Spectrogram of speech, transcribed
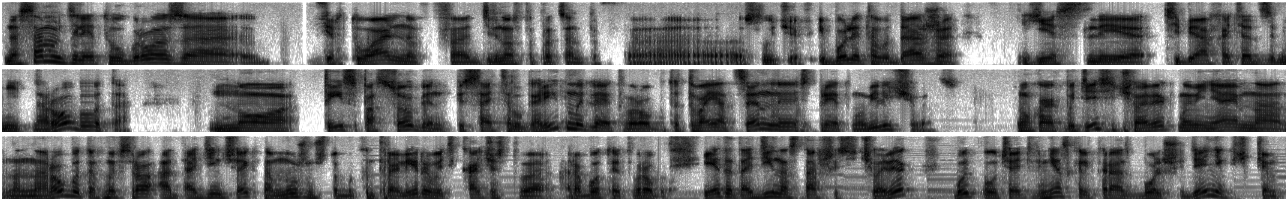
На самом деле это угроза виртуально в 90% э, случаев. И более того, даже если тебя хотят заменить на робота, но ты способен писать алгоритмы для этого робота, твоя ценность при этом увеличивается. Ну, как бы 10 человек мы меняем на, на, на роботах, мы все равно один человек нам нужен, чтобы контролировать качество работы этого робота. И этот один оставшийся человек будет получать в несколько раз больше денег, чем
